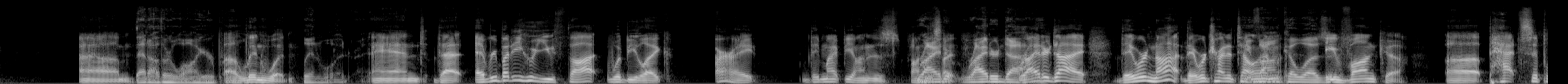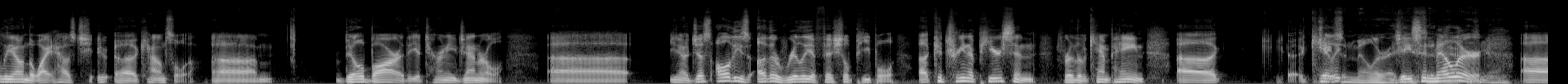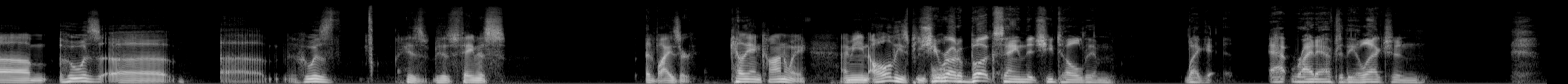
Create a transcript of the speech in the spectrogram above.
that other lawyer, uh, probably, Lin Wood, Linwood, right? and that everybody who you thought would be like, all right, they might be on his on Ride, or- side. ride or die. Ride or die. They were not. They were trying to tell him. Ivanka wasn't. Ivanka, uh, Pat Cipollone, the White House uh, counsel, um, Bill Barr, the Attorney General. Uh, you know, just all these other really official people. Uh, Katrina Pearson for the campaign. Uh, Kaylee- Jason Miller, I Jason Miller. yeah. Um, who was uh, uh, who was his his famous advisor, Kellyanne Conway. I mean, all these people. She wrote a book saying that she told him, like, at, right after the election.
